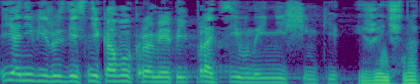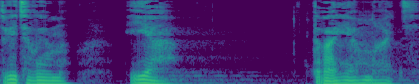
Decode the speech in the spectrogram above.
Я не вижу здесь никого, кроме этой противной нищенки». И женщина ответила ему, я твоя мать.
